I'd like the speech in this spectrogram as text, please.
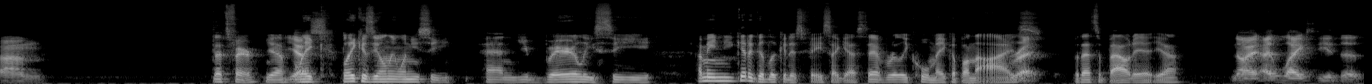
Um, That's fair. Yeah, Yes. Blake. Blake is the only one you see, and you barely see. I mean, you get a good look at his face. I guess they have really cool makeup on the eyes, Right. But that's about it. Yeah. no, I, I liked the the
